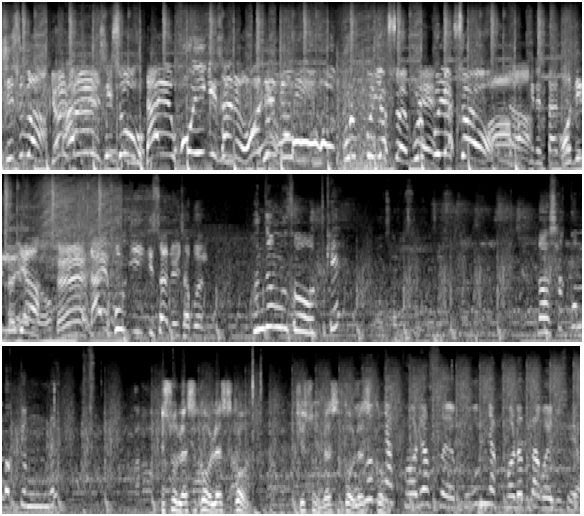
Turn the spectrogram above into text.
지수가 열쇠 지수. 나의 호의 기사는 어디 있느냐? 무릎 꿇렸어요. 무릎 꿇렸어요. 어디 있느냐? 나의 호의 기사를 잡은. 완전 무서워 어떡해? 나 샷건밖에 없는데? 지수 렛츠 고 렛츠 고. 지수 렛츠 고 렛츠 고. 구급약 버렸어요. 구급약 버렸다고 해주세요.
